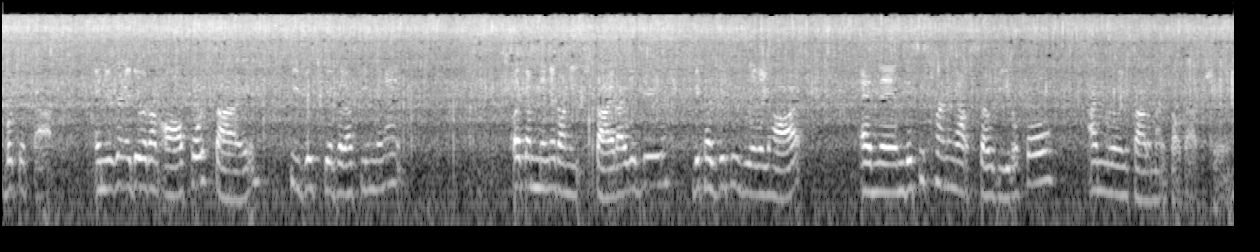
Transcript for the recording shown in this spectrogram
Look at that. And you're gonna do it on all four sides. So you just give it a few minutes, like a minute on each side I would do, because this is really hot. And then this is turning out so beautiful. I'm really proud of myself actually.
